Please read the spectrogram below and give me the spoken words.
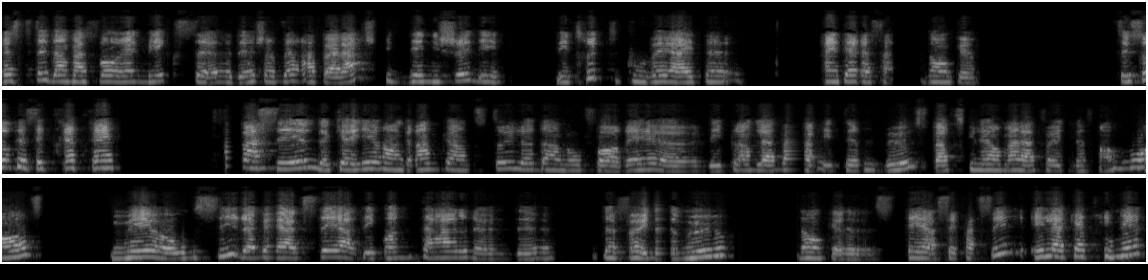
rester dans ma forêt mixte de Chaudière-Appalaches, puis de dénicher des, des trucs qui pouvaient être intéressants. Donc, c'est sûr que c'est très, très facile de cueillir en grande quantité dans nos forêts euh, des plantes de la variété rubus, particulièrement la feuille de framboise. Mais euh, aussi, j'avais accès à des bonnes talles de, de feuilles de mûr. Donc, euh, c'était assez facile. Et la catrinette,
